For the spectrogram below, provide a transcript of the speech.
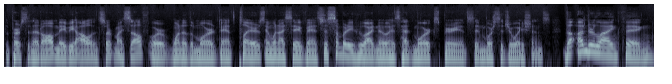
the person at all. Maybe i'll insert myself or one of the more advanced players. And when i say advanced just somebody who i know has had more experience in more situations. The underlying thing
